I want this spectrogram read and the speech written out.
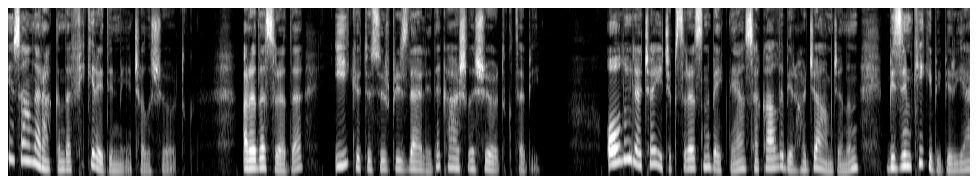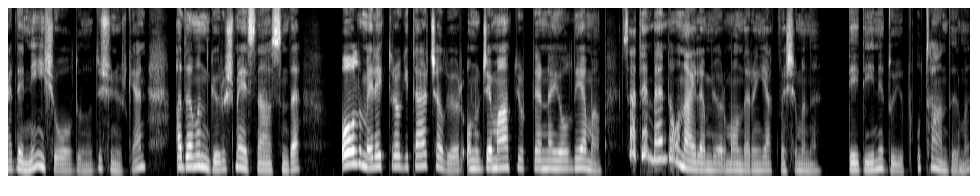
insanlar hakkında fikir edinmeye çalışıyorduk. Arada sırada iyi kötü sürprizlerle de karşılaşıyorduk tabii. Oğluyla çay içip sırasını bekleyen sakallı bir hacı amcanın bizimki gibi bir yerde ne işi olduğunu düşünürken adamın görüşme esnasında Oğlum elektro gitar çalıyor, onu cemaat yurtlarına yollayamam. Zaten ben de onaylamıyorum onların yaklaşımını dediğini duyup utandığımı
